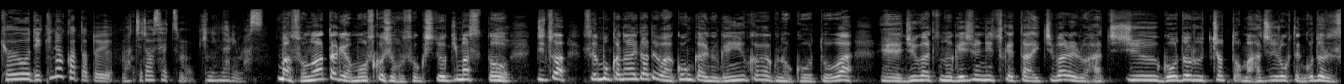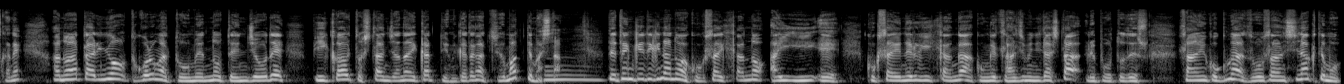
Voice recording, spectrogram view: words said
許容できなかったという町田説も気になります。まあそのあたりはもう少し補足しておきますと、ええ実は専門家の間では今回の原油価格の高騰は、えー10月の下旬につけた1バレル85ドルちょっと、まあ、86.5ドルですかねあのあたりのところが当面の天井でピークアウトしたんじゃないかっていう見方が強まってました。で典型的なのは国際機関の IEA 国際エネルギー機関が今月初めに出したレポートです。産油国が増産しなくても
